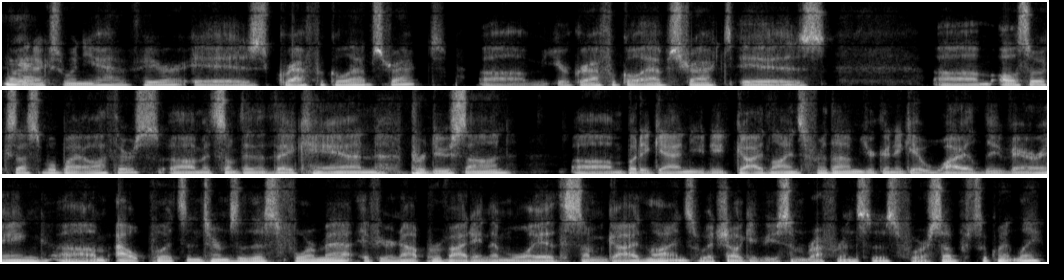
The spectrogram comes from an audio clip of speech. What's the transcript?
The next one you have here is graphical abstract. Um, your graphical abstract is um, also accessible by authors. Um, it's something that they can produce on. Um, but again, you need guidelines for them. You're going to get widely varying um, outputs in terms of this format if you're not providing them with some guidelines, which I'll give you some references for subsequently.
